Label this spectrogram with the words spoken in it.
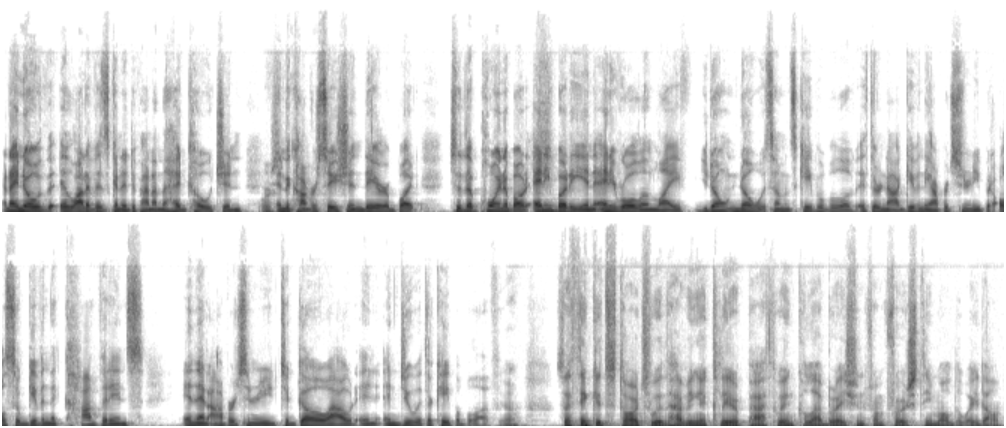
and I know that a lot of it's going to depend on the head coach and and the conversation there. But to the point about anybody in any role in life, you don't know what someone's capable of if they're not given the opportunity, but also given the confidence in that opportunity to go out and, and do what they're capable of. Yeah. So I think it starts with having a clear pathway and collaboration from first team all the way down.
